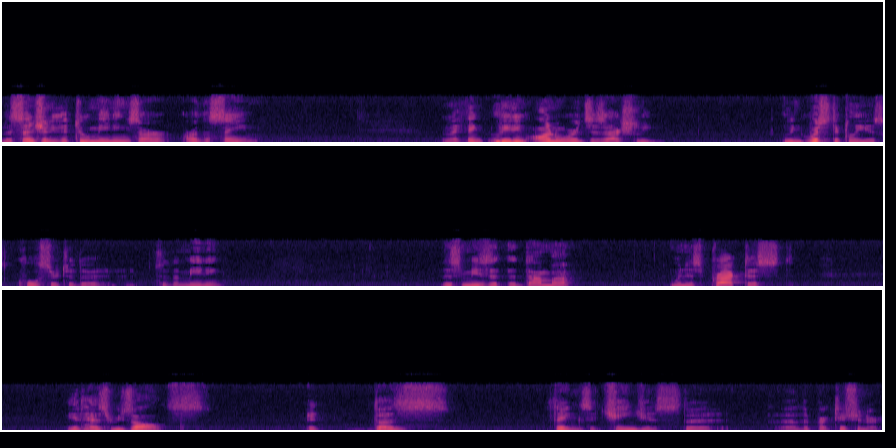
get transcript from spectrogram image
But essentially, the two meanings are, are the same. And I think leading onwards is actually linguistically is closer to the to the meaning. This means that the Dhamma, when it's practiced, it has results. It does things. It changes the uh, the practitioner.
